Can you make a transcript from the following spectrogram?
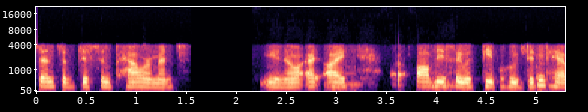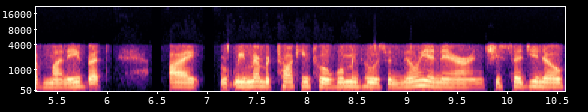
sense of disempowerment. You know, I, I mm-hmm. obviously with people who didn't have money, but I remember talking to a woman who was a millionaire, and she said, you know,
